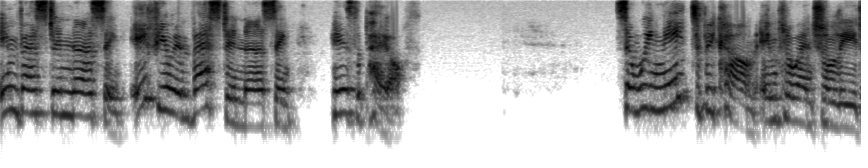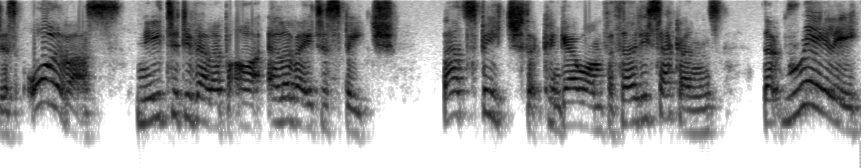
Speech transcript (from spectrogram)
Invest in nursing. If you invest in nursing, here's the payoff. So we need to become influential leaders. All of us need to develop our elevator speech. That speech that can go on for 30 seconds that really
